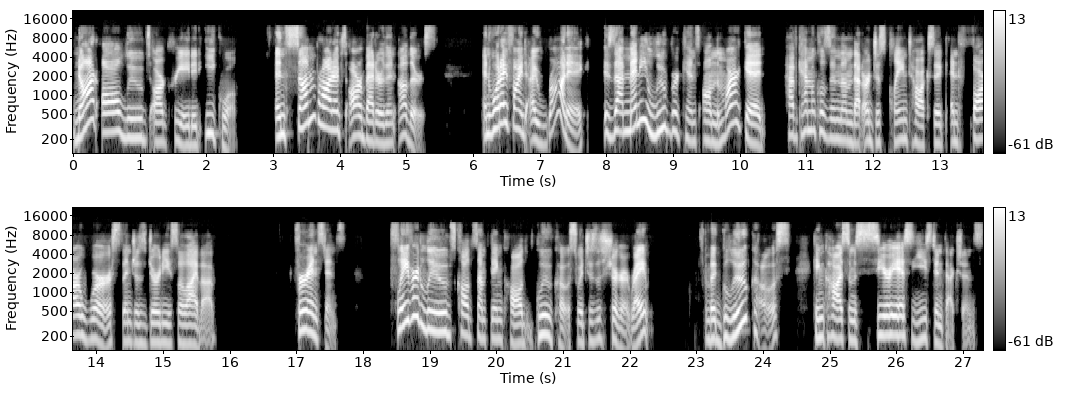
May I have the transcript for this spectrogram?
not all lubes are created equal, and some products are better than others. And what I find ironic is that many lubricants on the market have chemicals in them that are just plain toxic and far worse than just dirty saliva. For instance, flavored lubes called something called glucose, which is a sugar, right? But glucose can cause some serious yeast infections.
